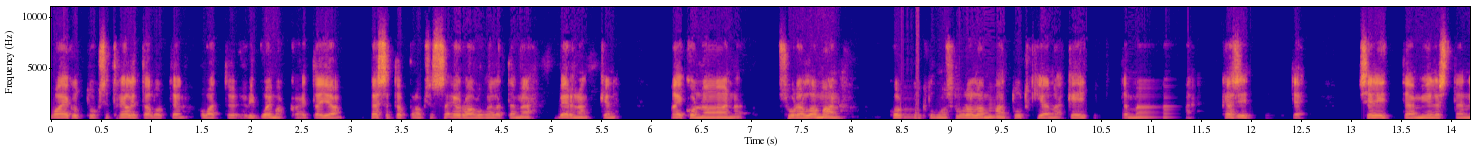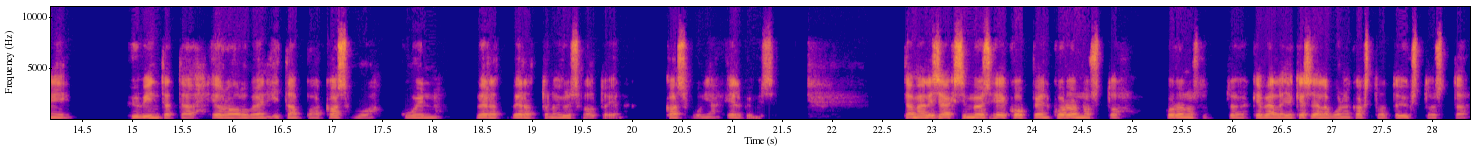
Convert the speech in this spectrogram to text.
vaikutukset reaalitalouteen ovat hyvin voimakkaita ja tässä tapauksessa euroalueella tämä Bernanken aikanaan suuren laman, 30-luvun suuren laman tutkijana kehittämä käsite selittää mielestäni hyvin tätä euroalueen hitaampaa kasvua kuin verrattuna Yhdysvaltojen kasvuun ja elpymiseen. Tämän lisäksi myös EKPn koronnosto, koronnostot keväällä ja kesällä vuonna 2011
